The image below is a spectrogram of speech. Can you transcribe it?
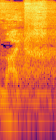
life.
